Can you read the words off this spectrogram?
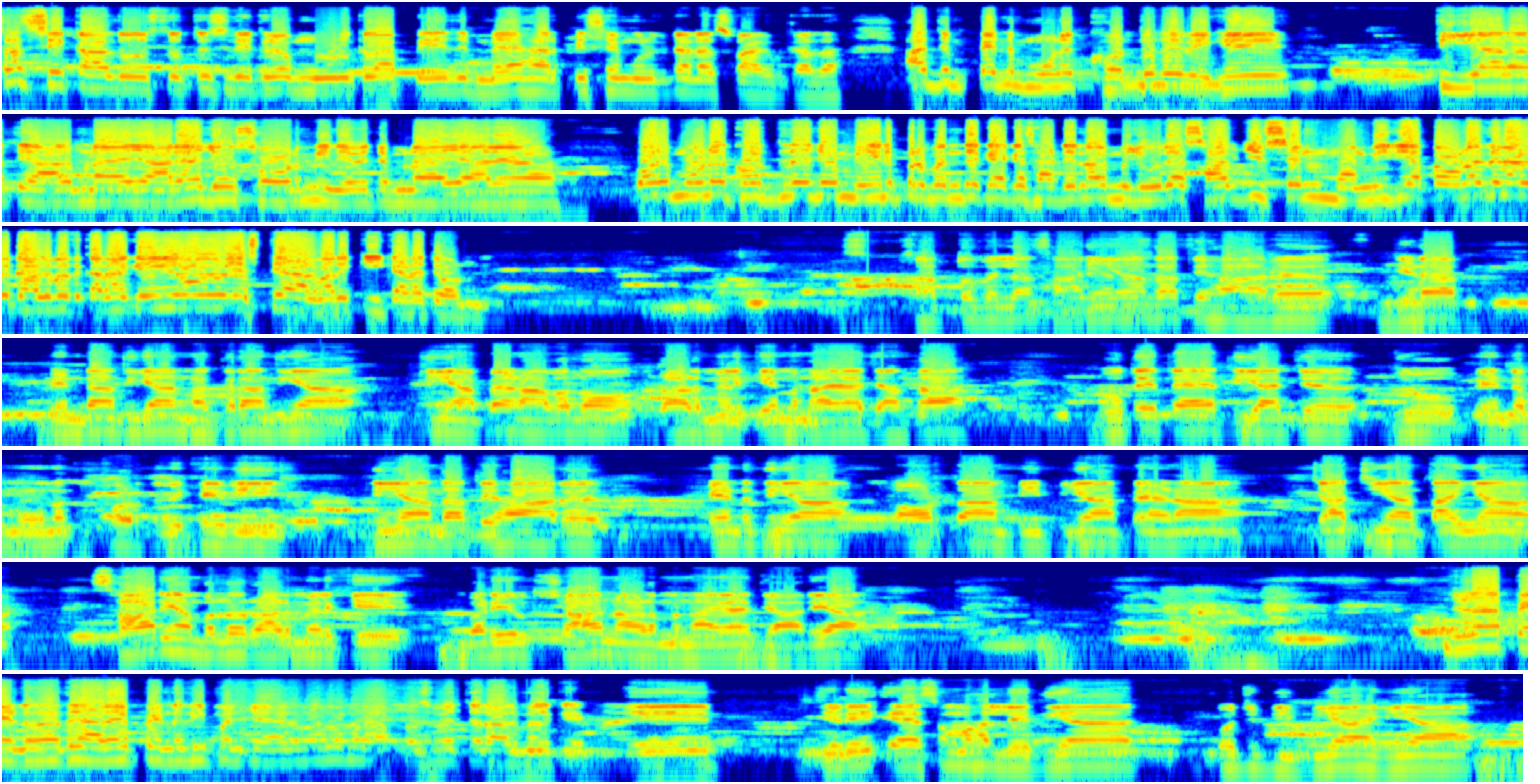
ਸਤਿ ਸ੍ਰੀ ਅਕਾਲ ਦੋਸਤੋ, ਤੁਸੀਂ ਦੇਖ ਰਹੇ ਹੋ ਮੂਨ ਕਲਾ ਪੇਜ। ਮੈਂ ਹਰਪ੍ਰੀਤ ਸਿੰਘ ਮੂਨਕ ਤੁਹਾਡਾ ਸਵਾਗਤ ਕਰਦਾ। ਅੱਜ ਪਿੰਡ ਮੂਨਕ ਖੁਰਦ ਦੇ ਵਿਖੇ ਤੀਆਂ ਦਾ ਤਿਉਹਾਰ ਮਨਾਇਆ ਜਾ ਰਿਹਾ, ਜੋ ਸੌਣ ਮਹੀਨੇ ਵਿੱਚ ਮਨਾਇਆ ਜਾ ਰਿਹਾ। ਔਰ ਮੂਨਕ ਖੁਰਦ ਦੇ ਜੋ ਮੇਨ ਪ੍ਰਬੰਧਕ ਹੈਗੇ ਸਾਡੇ ਨਾਲ ਮੌਜੂਦ ਹੈ ਸਰਬਜੀਤ ਸਿੰਘ ਮੋਮੀ ਜੀ। ਆਪਾਂ ਉਹਨਾਂ ਦੇ ਨਾਲ ਗੱਲਬਾਤ ਕਰਾਂਗੇ ਕਿ ਉਹ ਇਸ ਤਿਉਹਾਰ ਬਾਰੇ ਕੀ ਕਹਿਣਾ ਚਾਹੁੰਦੇ ਸਭ ਤੋਂ ਪਹਿਲਾਂ ਸਾਰੀਆਂ ਦਾ ਤਿਹਾਰ ਜਿਹੜਾ ਪਿੰਡਾਂ ਦੀਆਂ, ਨਗਰਾਂ ਦੀਆਂ ਧੀਆਂ ਭੈਣਾਂ ਵੱਲੋਂ ਰਲ ਮਿਲ ਕੇ ਮਨਾਇਆ ਜਾਂਦਾ। ਉਹਦੇ ਤਹਿਤ ਹੀ ਅੱਜ ਜੋ ਪਿੰਡ ਮੂਨਕ ਖੁਰਦ ਵਿਖੇ ਵੀ ਧੀਆਂ ਦਾ ਤਿਹਾਰ ਪਿੰਡ ਦੀਆਂ ਔਰਤਾਂ ਬੀਬੀਆਂ ਭੈਣਾਂ ਚਾਚੀਆਂ ਤਾਈਆਂ ਸਾਰਿਆਂ ਵੱਲੋਂ ਰਲ ਮਿਲ ਕੇ ਬੜੇ ਉਤਸ਼ਾਹ ਨਾਲ ਮਨਾਇਆ ਜਾ ਰਿਹਾ। ਜਿਹੜਾ ਪਿੰਡ ਦਾ ਤਿਉਹਾਰ ਹੈ ਪਿੰਡ ਦੀ ਪੰਚਾਇਤ ਵੱਲੋਂ ਆਪਸ ਵਿੱਚ ਰਲ ਮਿਲ ਕੇ ਇਹ ਜਿਹੜੇ ਇਸ ਮਹੱਲੇ ਦੀਆਂ ਕੁਝ ਬੀਬੀਆਂ ਹੈਗੀਆਂ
